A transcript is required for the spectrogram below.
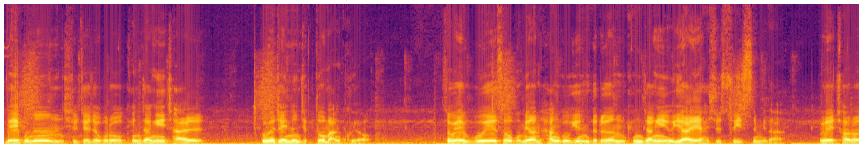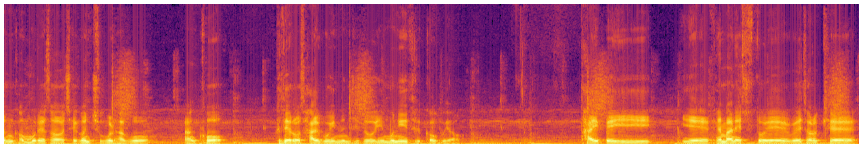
내부는 실제적으로 굉장히 잘 꾸며져 있는 집도 많고요. 그래서 외부에서 보면 한국인들은 굉장히 의아해 하실 수 있습니다. 왜 저런 건물에서 재건축을 하고 않고 그대로 살고 있는지도 의문이 들 거고요. 타이베이의 대만의 수도에 왜 저렇게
